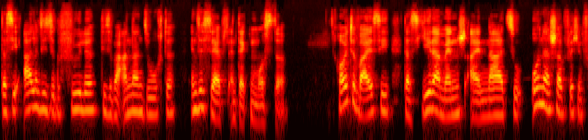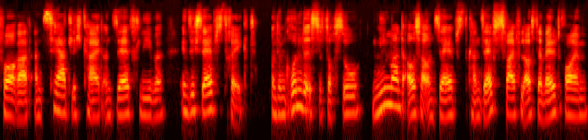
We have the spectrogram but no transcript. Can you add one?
dass sie alle diese Gefühle, die sie bei anderen suchte, in sich selbst entdecken musste. Heute weiß sie, dass jeder Mensch einen nahezu unerschöpflichen Vorrat an Zärtlichkeit und Selbstliebe in sich selbst trägt. Und im Grunde ist es doch so, niemand außer uns selbst kann Selbstzweifel aus der Welt räumen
